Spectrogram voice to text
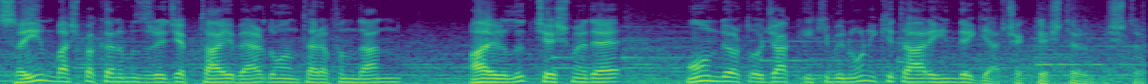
Sayın Başbakanımız Recep Tayyip Erdoğan tarafından Ayrılık Çeşme'de 14 Ocak 2012 tarihinde gerçekleştirilmiştir.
